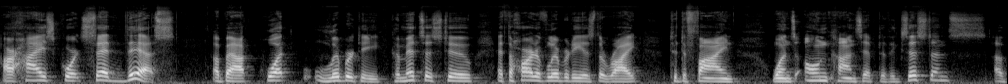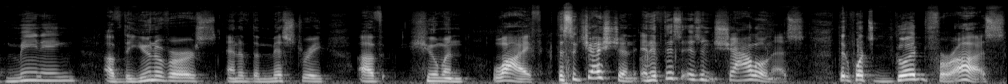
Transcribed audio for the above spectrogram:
our highest court, said this about what liberty commits us to. At the heart of liberty is the right to define one's own concept of existence, of meaning, of the universe, and of the mystery of human life. The suggestion, and if this isn't shallowness, that what's good for us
